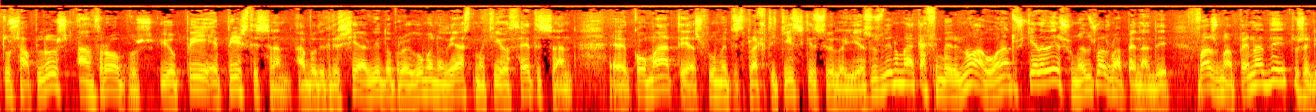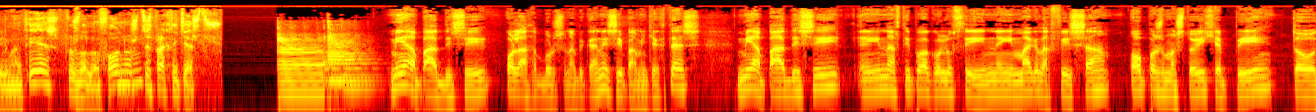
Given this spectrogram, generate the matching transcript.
τους απλούς ανθρώπους οι οποίοι επίστησαν από τη Χρυσή Αυγή το προηγούμενο διάστημα και υιοθέτησαν ε, κομμάτι ας πούμε της πρακτικής και της ιδεολογίας τους δίνουμε ένα καθημερινό αγώνα να τους κερδίσουμε, δεν τους βάζουμε απέναντι. Βάζουμε απέναντι τους εγκληματίες, τους δολοφόνους, τις πρακτικές τους. Μία απάντηση, πολλά θα μπορούσε να πει κανείς, είπαμε και χτες. Μία απάντηση ε, είναι αυτή που ακολουθεί. Είναι η Μάγδα Φίσα, όπως μας το είχε πει το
